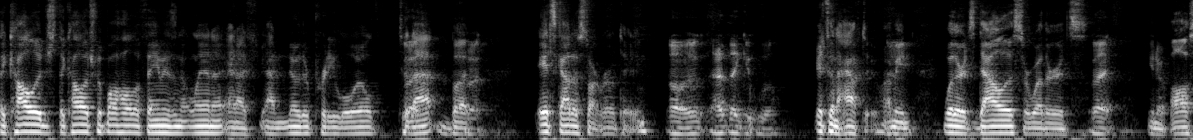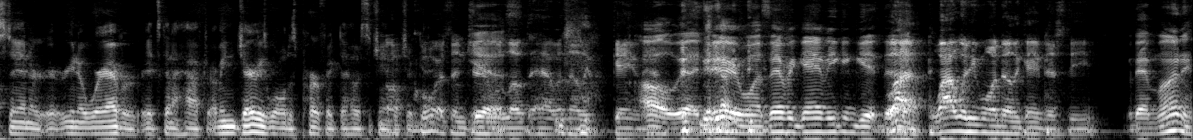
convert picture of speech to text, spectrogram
the college, the college football Hall of Fame is in Atlanta, and I, I know they're pretty loyal to Right. that, but Right. it's got to start rotating. Oh, I think it will. It's gonna have to. I mean, whether it's Dallas or whether it's Right. you know Austin or, or you know wherever, it's gonna have to. I mean, Jerry's World is perfect to host a Of championship game. course, and Jerry would love to have another game. Oh yeah, Jerry wants every game he can get there Why? Why would he want another game there, Steve? With that money.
